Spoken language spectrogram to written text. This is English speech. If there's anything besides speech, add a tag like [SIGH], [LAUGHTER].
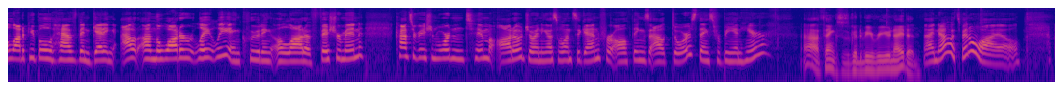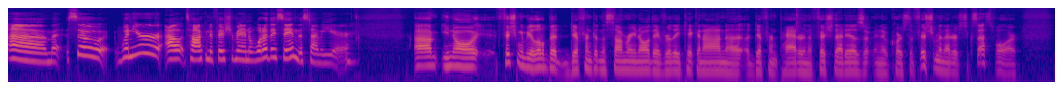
A lot of people have been getting out on the water lately, including a lot of fishermen. Conservation Warden Tim Otto joining us once again for all things outdoors. Thanks for being here. Ah, thanks. It's good to be reunited. I know it's been a while. Um, so, when you're out talking to fishermen, what are they saying this time of year? Um, you know, fishing can be a little bit different in the summer. You know, they've really taken on a, a different pattern. The fish that is, and of course, the fishermen that are successful are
